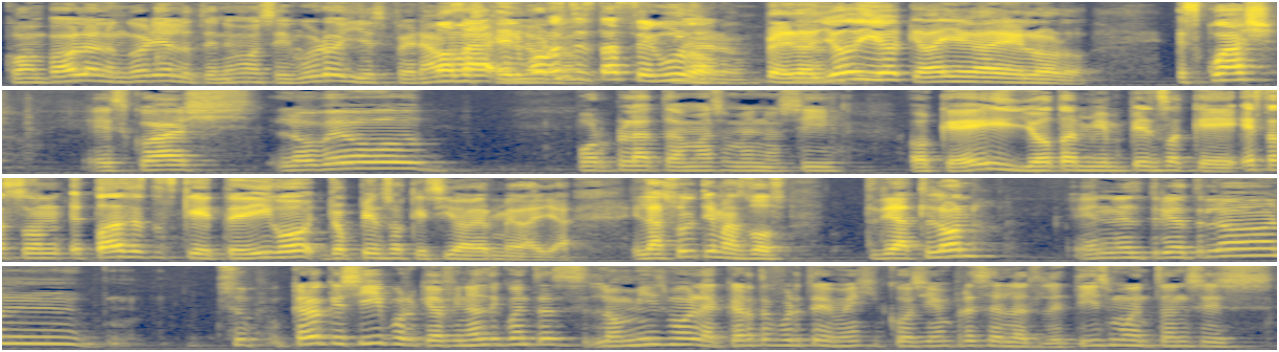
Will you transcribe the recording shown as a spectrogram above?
Con Paula Longoria lo tenemos seguro y esperamos. O sea, el, bronce está seguro, pero yo digo que va a llegar el oro. Squash. Squash, lo veo por plata, más o menos, sí. Ok, yo también pienso que estas son, todas estas que te digo, yo pienso que sí va a haber medalla. Y las últimas dos, triatlón. En el triatlón, creo que sí, porque a final de cuentas lo mismo, la carta fuerte de México siempre es el atletismo, entonces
